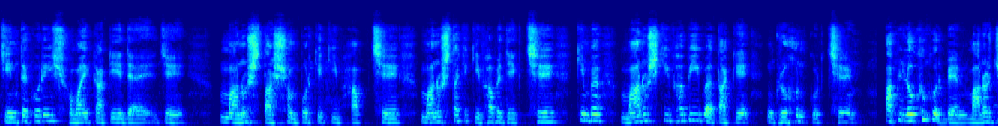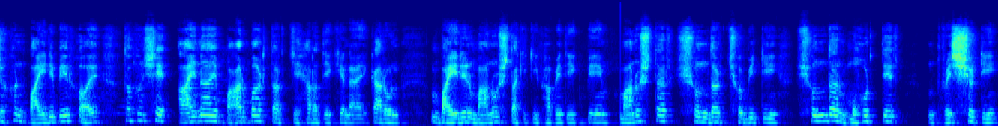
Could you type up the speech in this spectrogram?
চিন্তা করেই সময় কাটিয়ে দেয় যে মানুষ তার সম্পর্কে কি ভাবছে, মানুষ তাকে কীভাবে দেখছে কিংবা মানুষ কীভাবেই বা তাকে গ্রহণ করছে। আপনি লক্ষ্য করবেন মানুষ যখন বাইরে বের হয় তখন সে আয়নায় বারবার তার চেহারা দেখে নেয়। কারণ বাইরের মানুষ তাকে কীভাবে দেখবে, মানুষ তার সুন্দর ছবিটি, সুন্দর মুহূর্তের দৃশ্যটি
